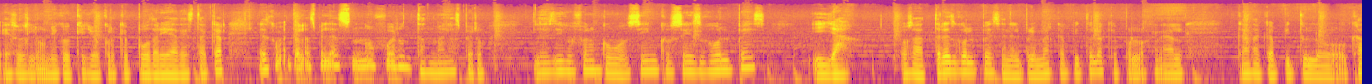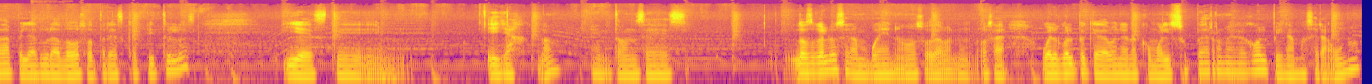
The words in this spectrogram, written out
Eso es lo único que yo creo que podría destacar. Les comento, las peleas no fueron tan malas, pero les digo, fueron como 5 o 6 golpes y ya. O sea, 3 golpes en el primer capítulo que por lo general cada capítulo, cada pelea dura dos o tres capítulos. Y este. Y ya, ¿no? Entonces. Los golpes eran buenos o daban un, o sea, o el golpe que daban era como el super mega golpe y nada más era uno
